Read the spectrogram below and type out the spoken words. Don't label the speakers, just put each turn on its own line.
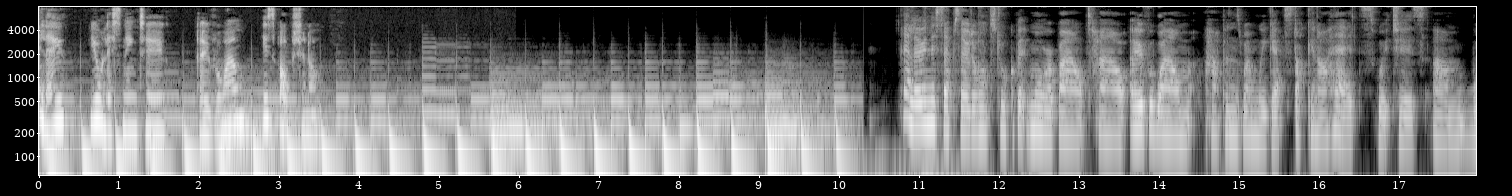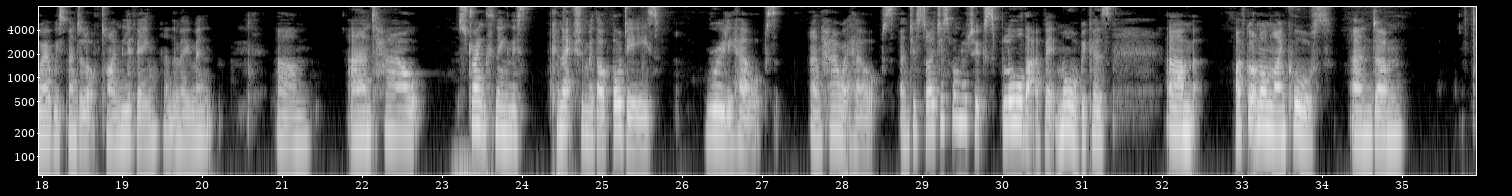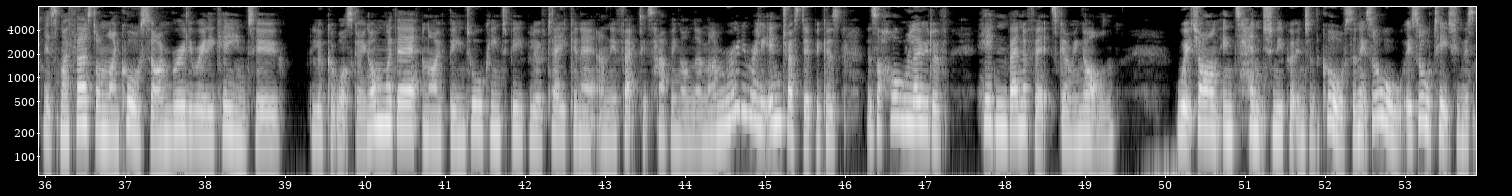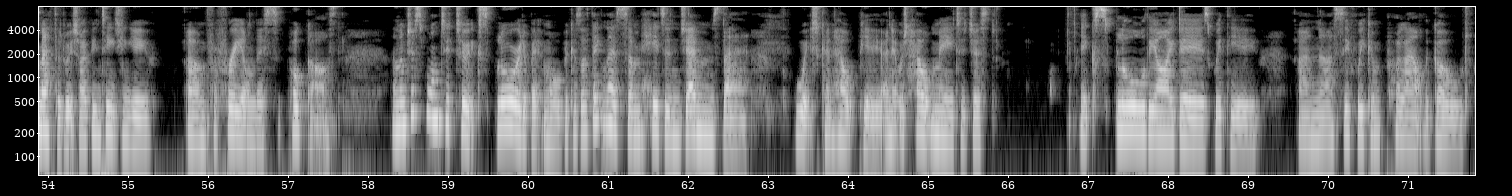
Hello, you're listening to Overwhelm is Optional.
Hello, in this episode, I want to talk a bit more about how overwhelm happens when we get stuck in our heads, which is um, where we spend a lot of time living at the moment, um, and how strengthening this connection with our bodies really helps and how it helps. And just, I just wanted to explore that a bit more because um, I've got an online course and um, it's my first online course, so I'm really, really keen to look at what's going on with it and I've been talking to people who have taken it and the effect it's having on them and I'm really really interested because there's a whole load of hidden benefits going on which aren't intentionally put into the course and it's all it's all teaching this method which I've been teaching you um, for free on this podcast and I've just wanted to explore it a bit more because I think there's some hidden gems there which can help you and it would help me to just explore the ideas with you and uh, see if we can pull out the gold.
